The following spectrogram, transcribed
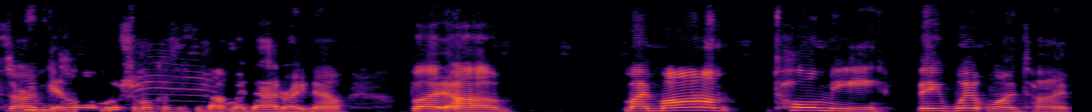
sorry, I'm getting a little emotional because it's about my dad right now. But um my mom told me they went one time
